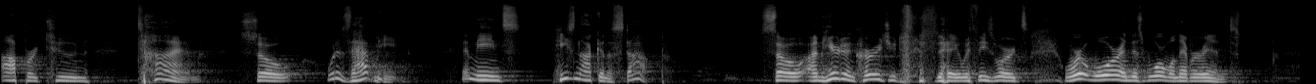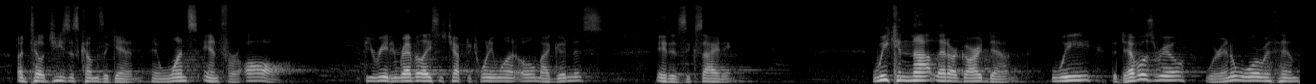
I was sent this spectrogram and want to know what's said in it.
opportune time. So, what does that mean? It means he's not going to stop. So, I'm here to encourage you today with these words. We're at war, and this war will never end until Jesus comes again and once and for all. If you read in Revelation chapter 21, oh my goodness, it is exciting. We cannot let our guard down. We, the devil is real, we're in a war with him.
